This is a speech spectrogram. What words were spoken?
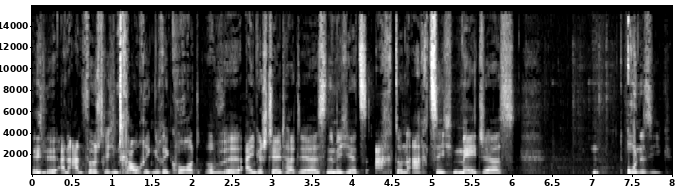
in, an Anführungsstrichen traurigen Rekord äh, eingestellt hat. Er ist nämlich jetzt 88 Majors ohne Sieg.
